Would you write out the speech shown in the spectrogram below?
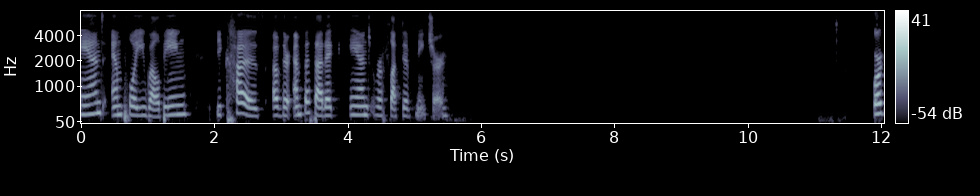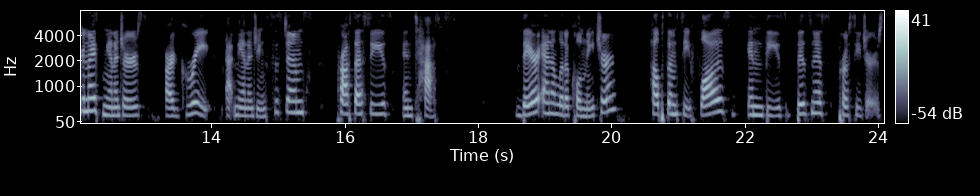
and employee well being because of their empathetic and reflective nature. Organized managers are great at managing systems, processes, and tasks. Their analytical nature helps them see flaws in these business procedures.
